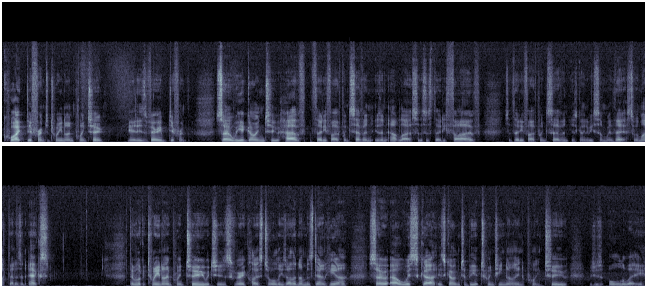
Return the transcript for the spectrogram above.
quite different to 29.2. It is very different. So we are going to have 35.7 is an outlier. So this is 35. So 35.7 is going to be somewhere there. So we'll mark that as an X. Then we look at 29.2, which is very close to all these other numbers down here. So our whisker is going to be at 29.2, which is all the way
